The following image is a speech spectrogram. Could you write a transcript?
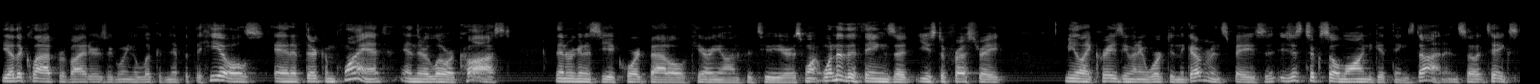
the other cloud providers are going to look and nip at the heels. And if they're compliant and they're lower cost, then we're going to see a court battle carry on for two years. One, one of the things that used to frustrate me like crazy when I worked in the government space, it just took so long to get things done. And so it takes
